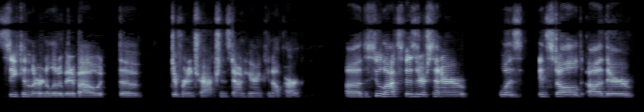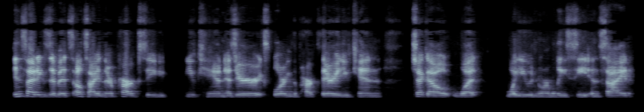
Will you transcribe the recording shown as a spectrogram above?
so you can learn a little bit about the different attractions down here in Canal Park. Uh, the Soo Locks Visitor Center was installed uh, their inside exhibits outside in their park. So you, you can, as you're exploring the park there, you can check out what what you would normally see inside.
